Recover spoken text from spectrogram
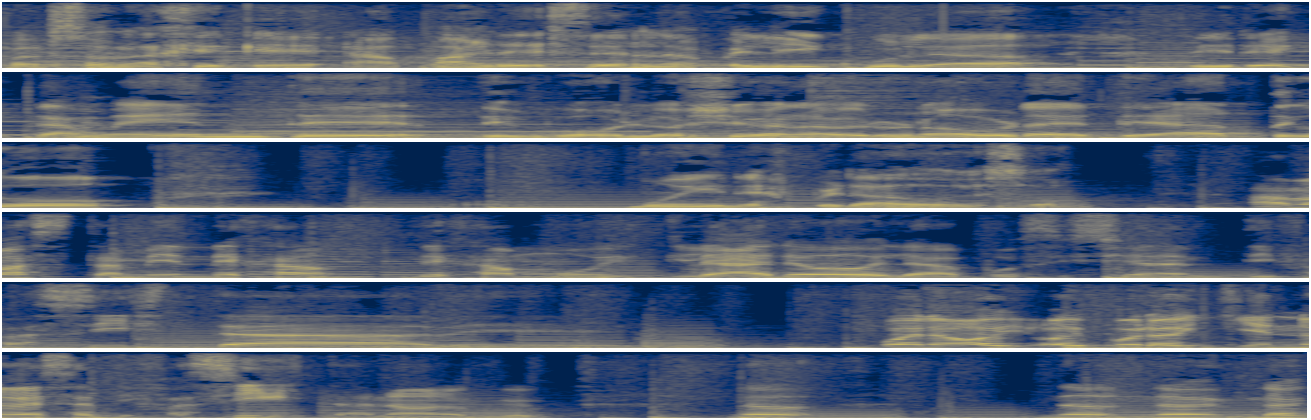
Personaje que aparece en la película directamente, tipo, lo llevan a ver una obra de teatro. Muy inesperado eso. Además también deja, deja muy claro la posición antifascista de... Bueno, hoy, hoy por hoy, ¿quién no es antifascista? No, no, no, no,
